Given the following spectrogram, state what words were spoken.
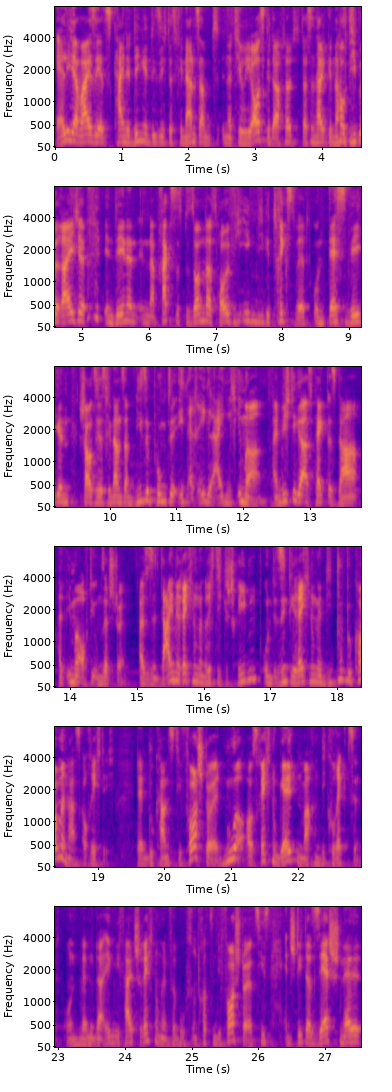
ehrlicherweise jetzt keine Dinge, die sich das Finanzamt in der Theorie ausgedacht hat. Das sind halt genau die Bereiche, in denen in der Praxis besonders häufig irgendwie getrickst wird. Und deswegen schaut sich das Finanzamt diese Punkte in der Regel eigentlich immer an. Ein wichtiger Aspekt ist da halt immer auch die Umsatzsteuer. Also sind deine Rechnungen richtig geschrieben und sind die Rechnungen, die du bekommen hast, auch richtig denn du kannst die Vorsteuer nur aus Rechnungen geltend machen, die korrekt sind. Und wenn du da irgendwie falsche Rechnungen verbuchst und trotzdem die Vorsteuer ziehst, entsteht da sehr schnell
